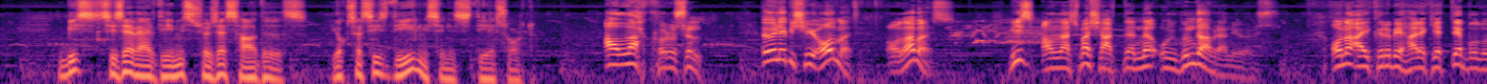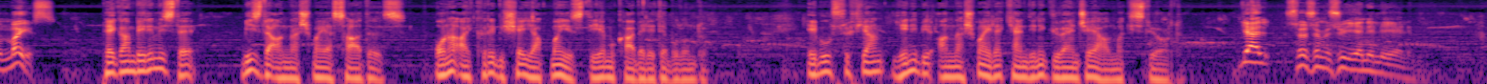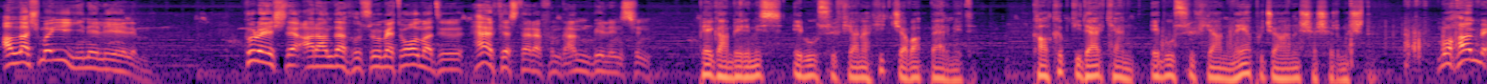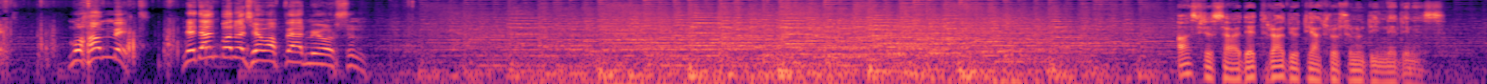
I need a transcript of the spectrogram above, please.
biz size verdiğimiz söze sadığız. yoksa siz değil misiniz diye sordu. Allah korusun. Öyle bir şey olmadı. Olamaz. Biz anlaşma şartlarına uygun davranıyoruz. Ona aykırı bir harekette bulunmayız. Peygamberimiz de biz de anlaşmaya sadığız, ona aykırı bir şey yapmayız diye mukabelede bulundu. Ebu Süfyan yeni bir anlaşmayla kendini güvenceye almak istiyordu. Gel sözümüzü yenileyelim. Anlaşmayı yineleyelim. Kureyş'le aranda husumet olmadığı herkes tarafından bilinsin. Peygamberimiz Ebu Süfyan'a hiç cevap vermedi. Kalkıp giderken Ebu Süfyan ne yapacağını şaşırmıştı. Muhammed! Muhammed! Neden bana cevap vermiyorsun? Asr-ı Saadet Radyo Tiyatrosu'nu dinlediniz.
